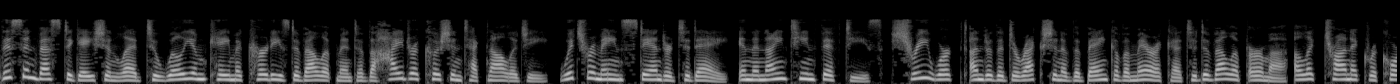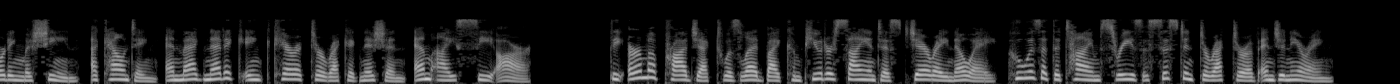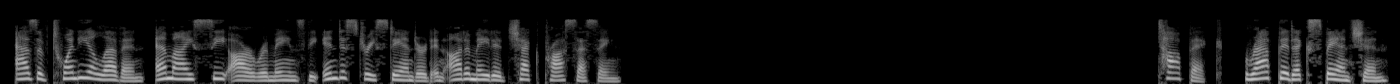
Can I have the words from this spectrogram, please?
This investigation led to William K. McCurdy's development of the Hydra cushion technology, which remains standard today. In the 1950s, SRI worked under the direction of the Bank of America to develop ERMA electronic recording machine, accounting, and magnetic ink character recognition MICR. The ERMA project was led by computer scientist Jerry Noe, who was at the time SRI's assistant director of engineering. As of 2011, MICR remains the industry standard in automated check processing. Topic. Rapid expansion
